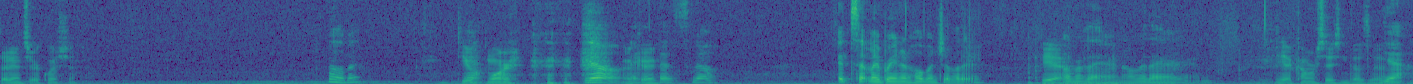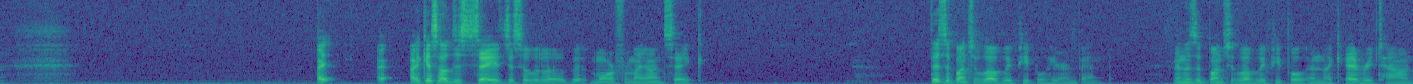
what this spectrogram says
Does that answer your question? A little bit. Do you Yeah. want more? No, I Okay. think that's no. It set my brain in a whole bunch of other Yeah. over there and over there and Yeah, conversation does that. yeah. I, I guess I'll just say just a little bit more for my own sake. There's a bunch of lovely people here in Bend. And there's a bunch of lovely people in like every town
